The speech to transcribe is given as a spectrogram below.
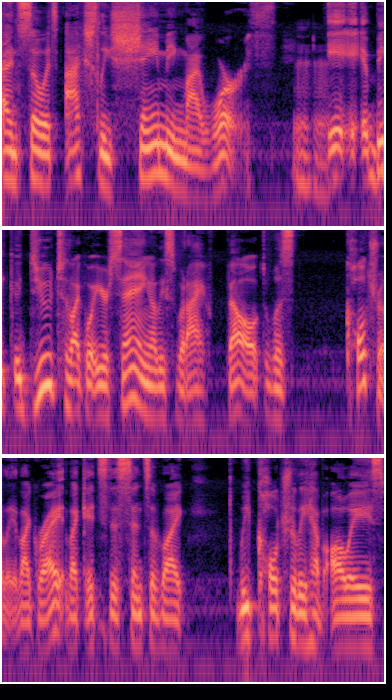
And so it's actually shaming my worth. Mm-hmm. It, it, be, due to like what you're saying, at least what I felt was culturally, like, right? Like it's this sense of like, we culturally have always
